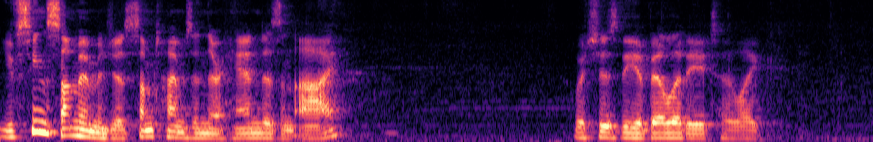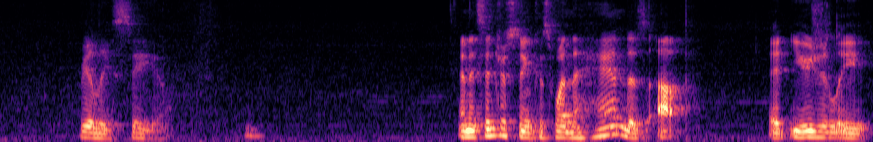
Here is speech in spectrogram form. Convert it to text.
You've seen some images, sometimes in their hand is an eye, which is the ability to like really see you. And it's interesting because when the hand is up, it usually,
